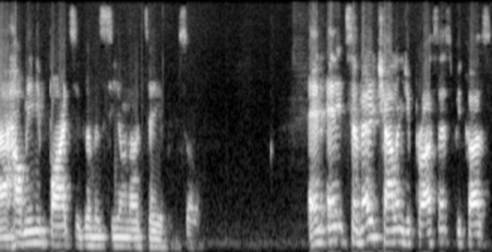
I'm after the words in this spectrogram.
uh, how many parts you're going to see on our table. So, and and it's a very challenging process because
